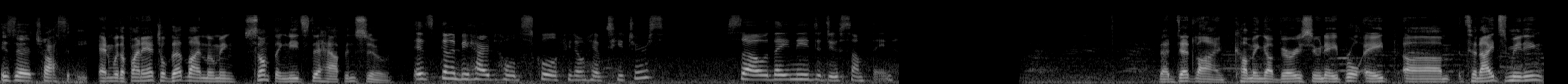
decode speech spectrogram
is an atrocity. And with a financial deadline looming, something needs to happen soon. It's going to be hard to hold school if you don't have teachers, so they need to do something. That deadline coming up very soon, April 8th. Um, tonight's meeting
